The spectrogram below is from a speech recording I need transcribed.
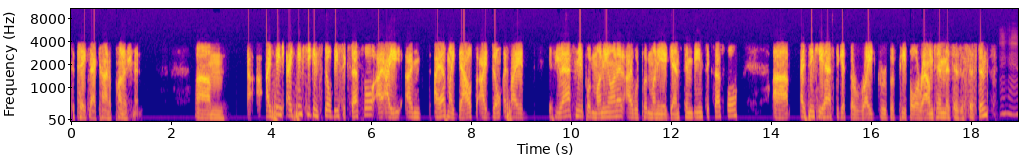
to take that kind of punishment. Um, I think I think he can still be successful. I, I I'm I have my doubts. I don't if I if you asked me to put money on it, I would put money against him being successful. Uh, I think he has to get the right group of people around him as his assistants. Mm-hmm.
